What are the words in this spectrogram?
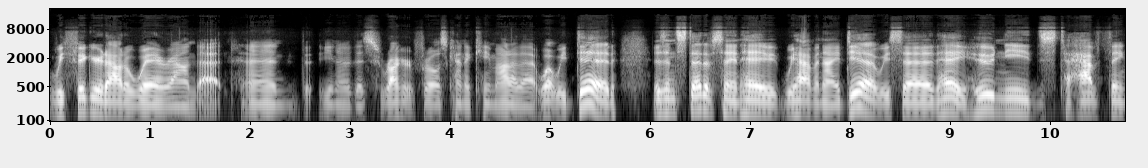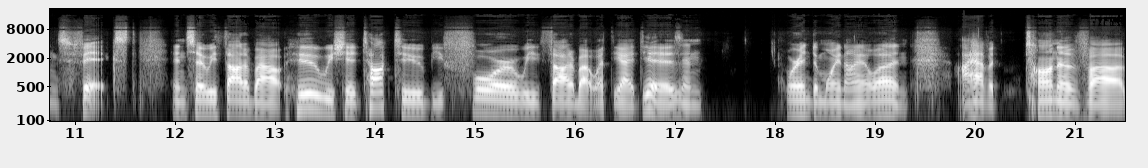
we figured out a way around that. And, you know, this rocket referrals kind of came out of that. What we did is instead of saying, hey, we have an idea, we said, hey, who needs to have things fixed? And so we thought about who we should talk to before we thought about what the idea is. And we're in Des Moines, Iowa, and I have a ton of uh,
